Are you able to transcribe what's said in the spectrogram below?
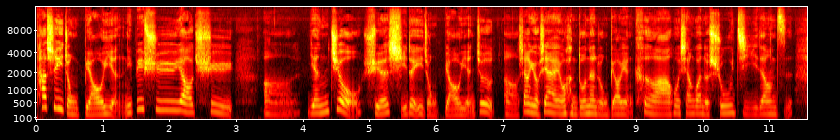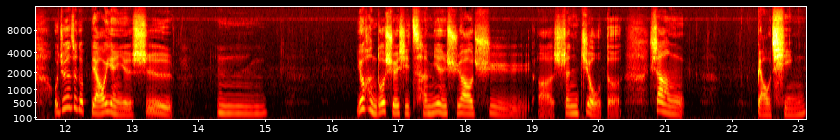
它是一种表演，你必须要去。嗯，研究学习的一种表演，就嗯，像有现在有很多那种表演课啊，或相关的书籍这样子。我觉得这个表演也是，嗯，有很多学习层面需要去呃深究的，像表情，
